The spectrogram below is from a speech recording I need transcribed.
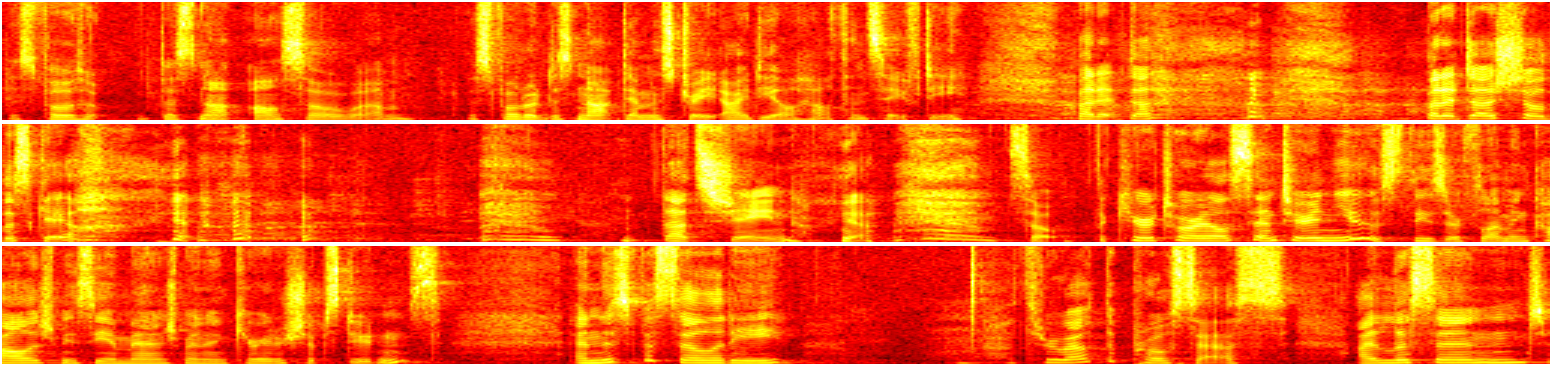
This photo does not also, um, this photo does not demonstrate ideal health and safety, but it does, but it does show the scale. That's Shane, yeah. So the curatorial center in use. These are Fleming College Museum Management and Curatorship students. And this facility, throughout the process, I listened,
